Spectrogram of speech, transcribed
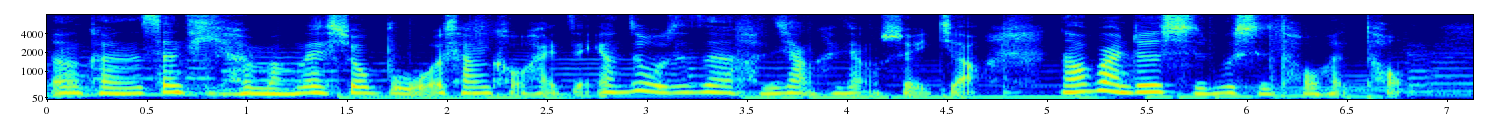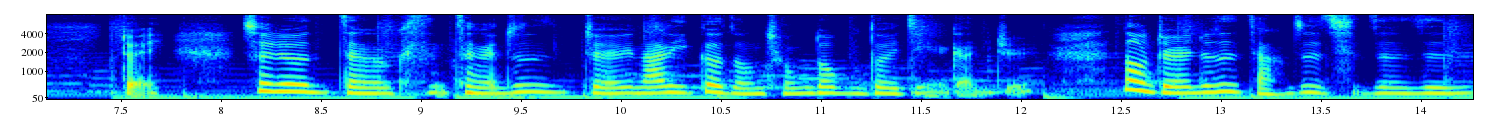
嗯可能身体很忙在修补我伤口还是怎样，就我是真的很想很想睡觉，然后不然就是时不时头很痛，对，所以就整个 整个就是觉得哪里各种全部都不对劲的感觉，那我觉得就是长智齿真的是。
